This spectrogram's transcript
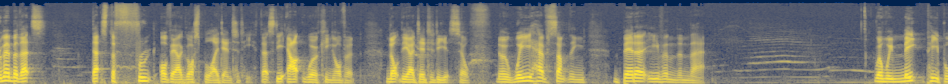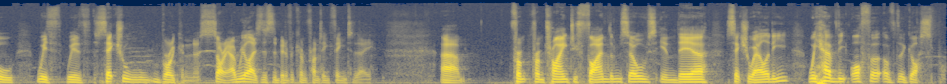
Remember, that's, that's the fruit of our gospel identity. That's the outworking of it, not the identity itself. No, we have something better even than that. When we meet people with, with sexual brokenness, sorry, I realize this is a bit of a confronting thing today. Um, from, from trying to find themselves in their sexuality, we have the offer of the gospel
